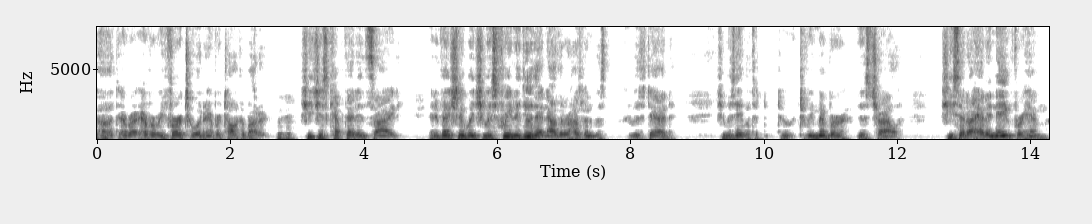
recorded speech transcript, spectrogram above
uh, to ever ever refer to it and ever talk about it. Mhm. She just kept that inside, and eventually, when she was free to do that, now that her husband was was dead, she was able to to, to remember this child, she said I had a name for him,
